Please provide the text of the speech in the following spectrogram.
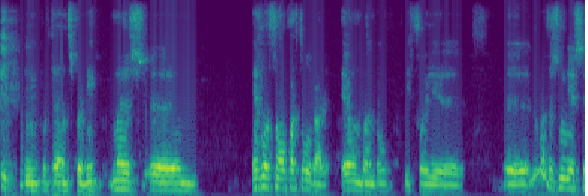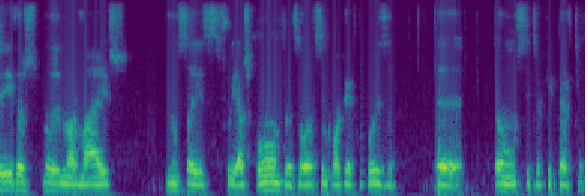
importantes para mim, mas uh, em relação ao quarto lugar, é um bundle e foi numa das minhas saídas normais, não sei se fui às compras ou assim qualquer coisa, a um sítio aqui perto,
